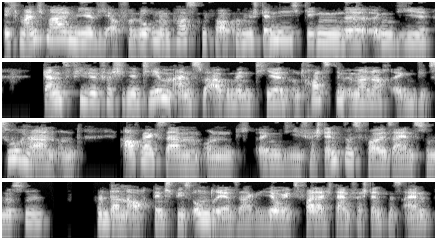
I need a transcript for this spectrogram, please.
ich manchmal mir wie auf verlorenen Posten vorkomme, ständig gegen eine, irgendwie ganz viele verschiedene Themen anzuargumentieren und trotzdem immer noch irgendwie zuhören und aufmerksam und irgendwie verständnisvoll sein zu müssen und dann auch den Spieß umdrehen und sage, jo, jetzt fordere ich dein Verständnis ein,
